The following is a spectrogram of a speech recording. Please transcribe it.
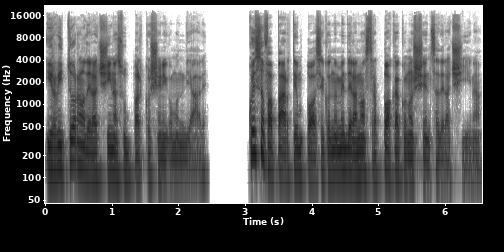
il ritorno della Cina sul palcoscenico mondiale. Questo fa parte un po', secondo me, della nostra poca conoscenza della Cina.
